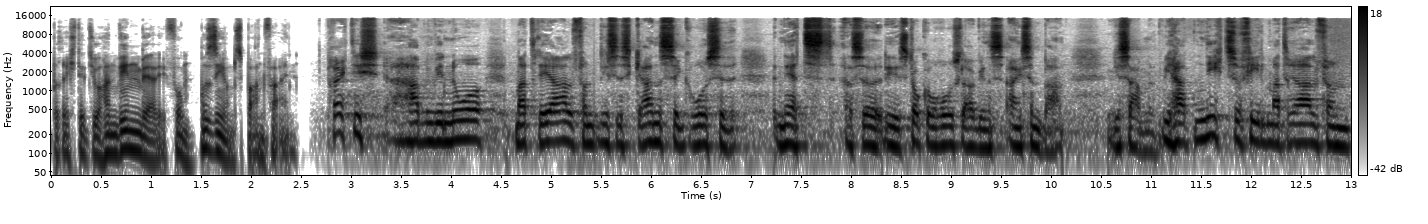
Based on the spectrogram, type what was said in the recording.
berichtet Johann Winberry vom Museumsbahnverein. Praktisch haben wir nur Material von dieses ganze große Netz, also die Stockholm-Roslagens Eisenbahn, gesammelt. Wir hatten nicht so viel Material von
